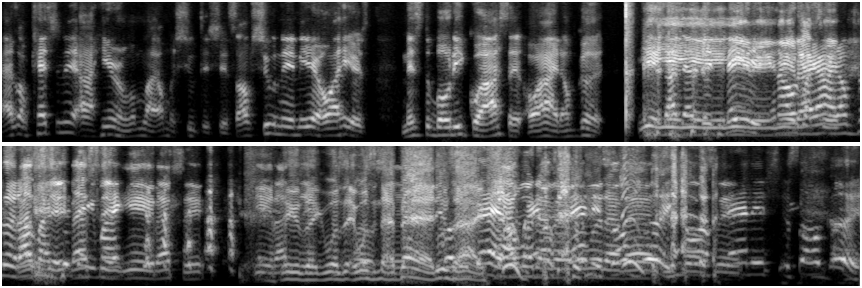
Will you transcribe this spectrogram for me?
as I'm catching it, I hear him. I'm like, I'm gonna shoot this shit. So I'm shooting in the air. All I hear is Mr. Boricua. I said, all right, I'm good. Yeah, yeah, yeah, yeah, yeah, yeah, And I was like, all right, I'm good. I was like, it, that's it. Yeah, that's it. Yeah, that's he was it. like, it wasn't, it wasn't that bad. He was all right. It's all good. You know Spanish. It's all good.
